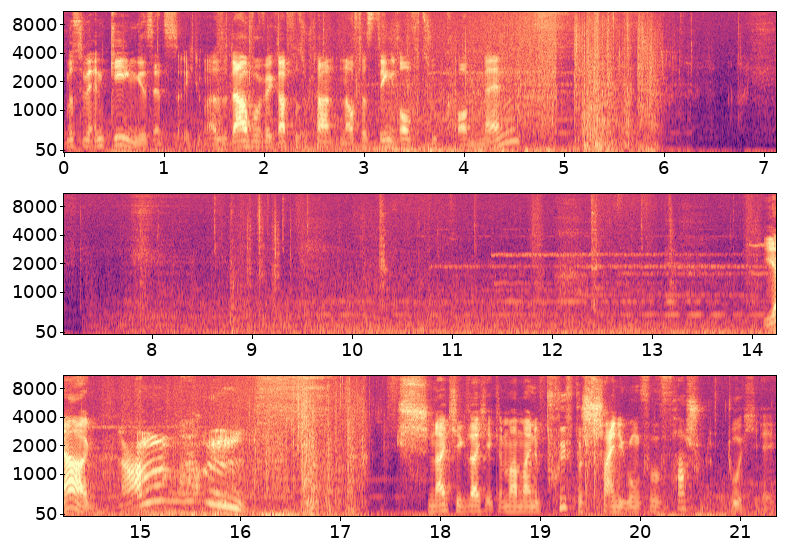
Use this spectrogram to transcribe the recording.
müssen wir entgegengesetzte Richtung. Also da, wo wir gerade versucht hatten, auf das Ding raufzukommen. Ja. Schneid hier gleich immer meine Prüfbescheinigung für Fahrschule durch, ey.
